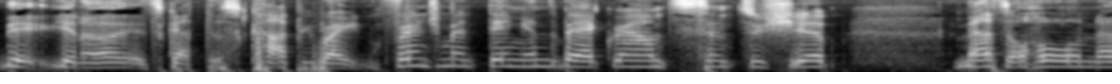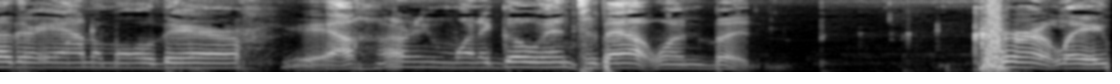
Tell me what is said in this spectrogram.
they, you know, it's got this copyright infringement thing in the background, censorship. And that's a whole nother animal there. Yeah, I don't even want to go into that one, but currently,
